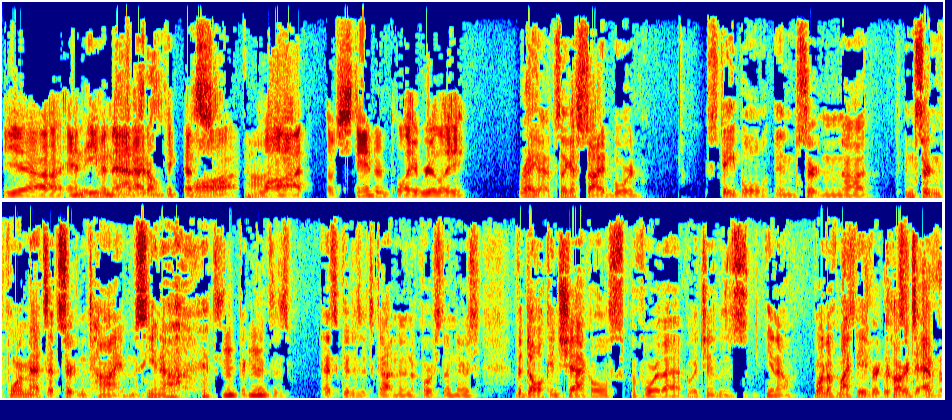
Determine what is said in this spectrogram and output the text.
Yeah, and even that, I don't think that's saw a time. lot of standard play really. Right. Yeah, it's like a sideboard staple in certain uh, in certain formats at certain times. You know, it's, I think Mhm. that's as as good as it's gotten. And of course, then there's the Dalkin Shackles before that, which is you know one of my favorite cards ever.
